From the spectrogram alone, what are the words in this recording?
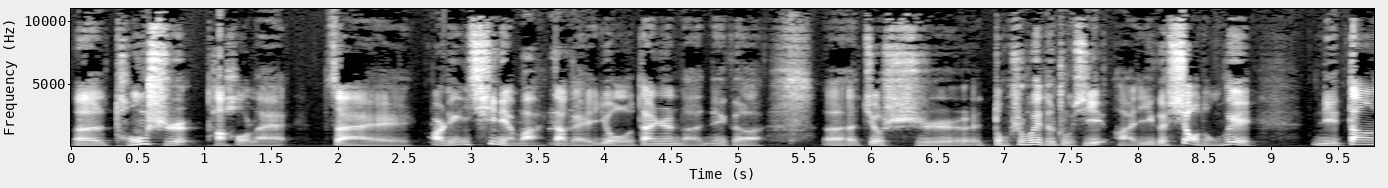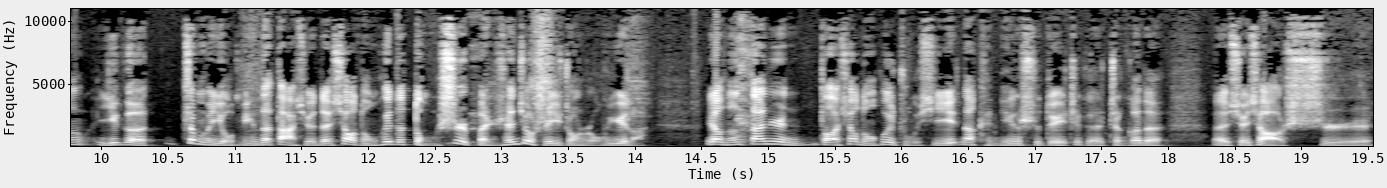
呃，同时他后来。在二零一七年吧，大概又担任了那个，呃，就是董事会的主席啊。一个校董会，你当一个这么有名的大学的校董会的董事，本身就是一种荣誉了。要能担任到校董会主席，那肯定是对这个整个的呃学校是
